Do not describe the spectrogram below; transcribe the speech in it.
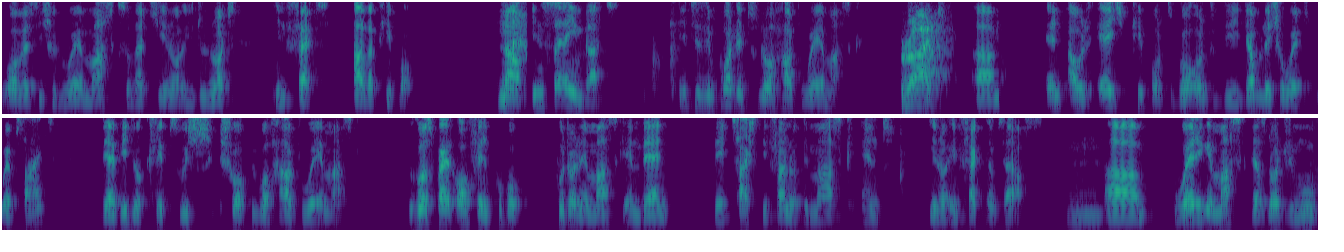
you obviously should wear a mask so that you know you do not infect other people. Now, in saying that, it is important to know how to wear a mask. Right. Um, and I would urge people to go onto the WHO website. There are video clips which show people how to wear a mask. Because quite often people put on a mask and then they touch the front of the mask and you know infect themselves. Mm. Um, wearing a mask does not remove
